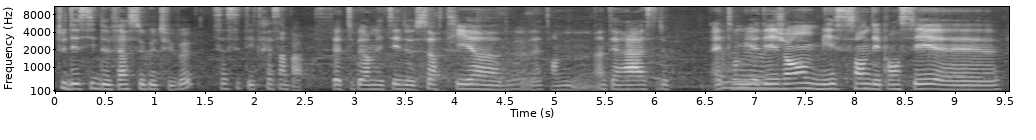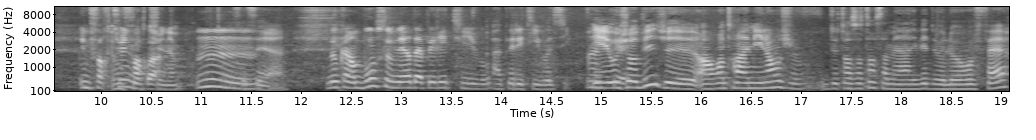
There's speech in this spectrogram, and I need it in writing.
tu décides de faire ce que tu veux. Ça, c'était très sympa. Ça te permettait de sortir, d'être en, en terrasse, de être au milieu des gens, mais sans dépenser euh, Une fortune. une fortune. quoi. Ça, c'est, euh, Donc un bon souvenir d'apéritif. apéritif aussi. Et aujourd'hui, je- en rentrant à Milan, je- de temps en temps, ça m'est arrivé de le refaire.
